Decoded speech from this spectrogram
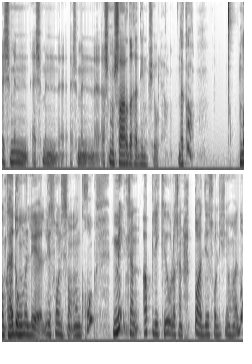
أش من أش من أش من أش من shard غادي نمشيو لها d'accord donc هادو هما les les solutions en gros mais تن ابليكي ولا تنحطوا هاد les solutions هادو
